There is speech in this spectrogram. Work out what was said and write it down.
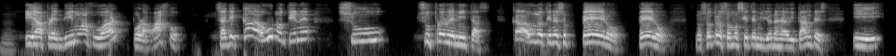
Mm. Y aprendimos a jugar por abajo. O sea que cada uno tiene su, sus problemitas. Cada uno tiene su, pero, pero, nosotros somos 7 millones de habitantes y,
